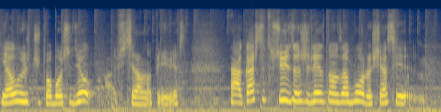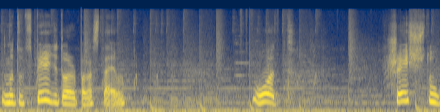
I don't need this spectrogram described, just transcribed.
Я уже чуть побольше делал, а все равно перевес. А, кажется, это все из-за железного забора. Сейчас я... мы тут спереди тоже понаставим. Вот. Шесть штук.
